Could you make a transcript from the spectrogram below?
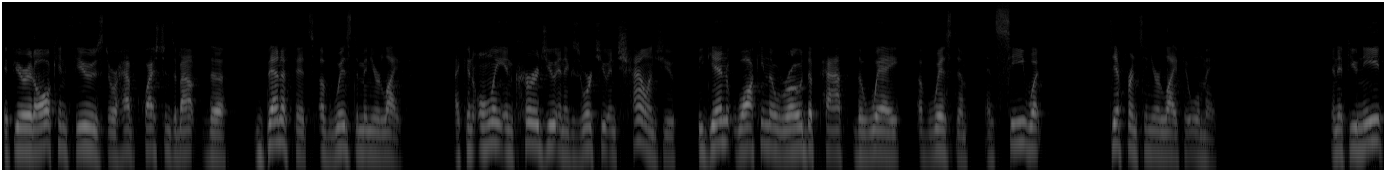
If you're at all confused or have questions about the benefits of wisdom in your life, I can only encourage you and exhort you and challenge you. Begin walking the road, the path, the way of wisdom, and see what difference in your life it will make. And if you need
